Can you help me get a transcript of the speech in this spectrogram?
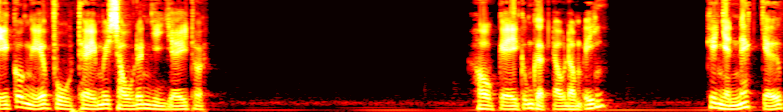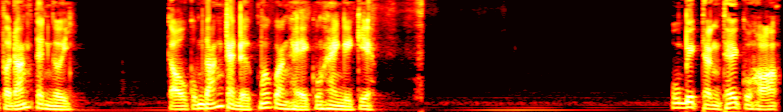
chỉ có nghĩa phù thề mới sâu đến như vậy thôi. Hồ Kỵ cũng gật đầu đồng ý. Khi nhìn nét chữ và đoán tên người, Cậu cũng đoán ra được mối quan hệ của hai người kia. Muốn biết thần thế của họ,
